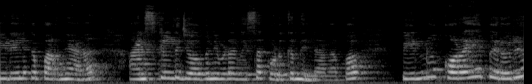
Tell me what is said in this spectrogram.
വീഡിയോയിലൊക്കെ പറഞ്ഞാണ് അൺസ്കിൽഡ് ജോബിന് ഇവിടെ വിസ കൊടുക്കുന്നില്ല എന്ന് അപ്പൊ പിന്നെ കുറെ പേര് ഒരു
